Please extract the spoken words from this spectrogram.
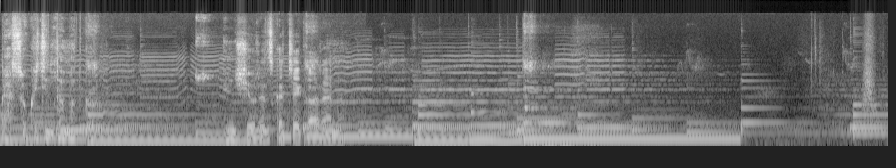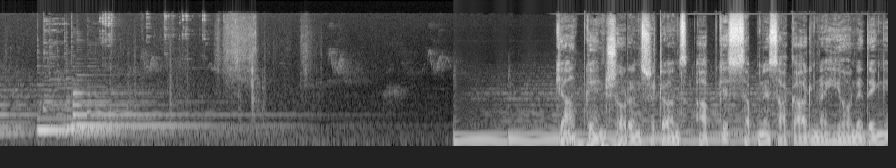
पैसों की चिंता मत करो। इंश्योरेंस का चेक आ रहा है ना। क्या आपके इंश्योरेंस रिटर्न्स आपके सपने साकार नहीं होने देंगे?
